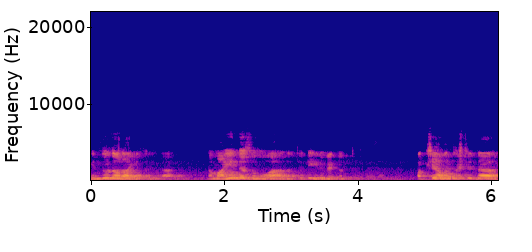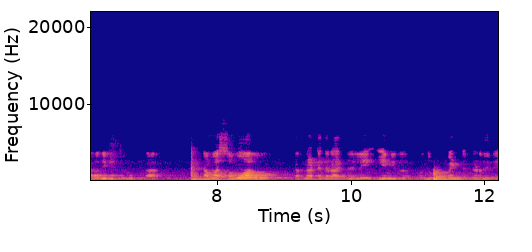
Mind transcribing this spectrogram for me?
ಹಿಂದುಳಿದವರಾಗಿದ್ದರಿಂದ ನಮ್ಮ ಅಹಿಂದ ಸಮೂಹ ಅದರ ಜೊತೆ ಇರಬೇಕಂತ ಪಕ್ಷ ಒಂದು ದೃಷ್ಟಿಯಿಂದ ಬದಿಗಿಟ್ಟರೂ ಕೂಡ ನಮ್ಮ ಸಮೂಹ ಕರ್ನಾಟಕ ರಾಜ್ಯದಲ್ಲಿ ಏನಿದೆ ಒಂದು ಮೂಮೆಂಟ್ ನಡೆದಿದೆ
